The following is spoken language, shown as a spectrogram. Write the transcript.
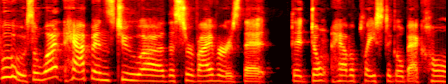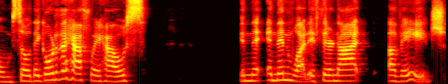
Who? So what happens to uh, the survivors that that don't have a place to go back home? So they go to the halfway house, and the, and then what if they're not of age?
